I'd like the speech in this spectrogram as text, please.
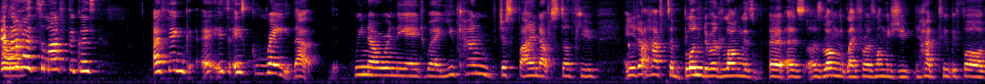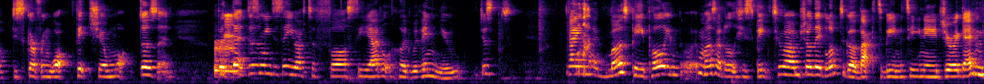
And I had to laugh because I think it's it's great that we now are in the age where you can just find out stuff you and you don't have to blunder as long as uh, as as long like for as long as you had to before discovering what fits you and what doesn't. But Mhm. that doesn't mean to say you have to force the adulthood within you. Just I mean, most people, most adults you speak to, I'm sure they'd love to go back to being a teenager again.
